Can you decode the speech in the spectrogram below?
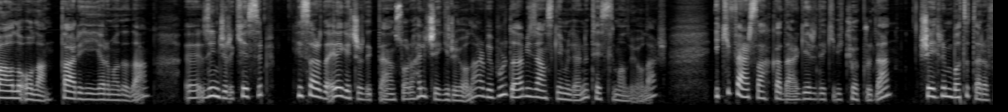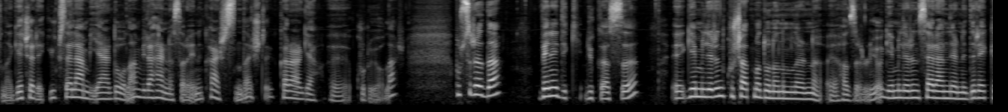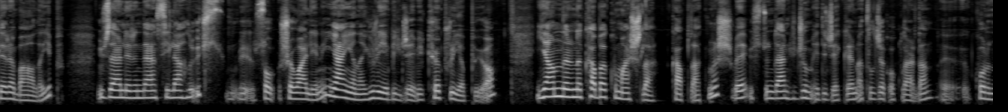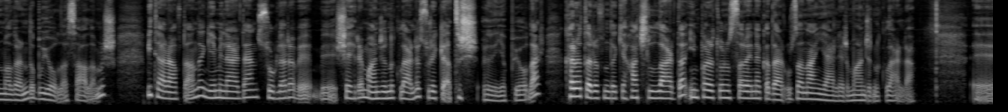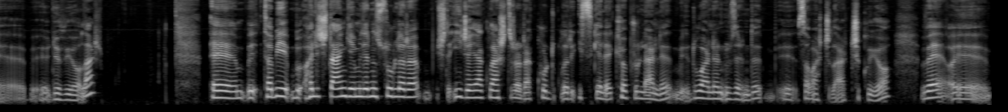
bağlı olan tarihi yarımadadan zinciri kesip Hisar'ı da ele geçirdikten sonra Haliç'e giriyorlar ve burada Bizans gemilerini teslim alıyorlar. İki fersah kadar gerideki bir köprüden şehrin batı tarafına geçerek yükselen bir yerde olan Vilaherna Sarayı'nın karşısında işte karargah e, kuruyorlar. Bu sırada Venedik Dükası e, gemilerin kuşatma donanımlarını e, hazırlıyor. Gemilerin serenlerini direklere bağlayıp üzerlerinden silahlı üç e, şövalyenin yan yana yürüyebileceği bir köprü yapıyor. Yanlarını kaba kumaşla kaplatmış ve üstünden hücum edeceklerin atılacak oklardan e, korunmalarını da bu yolla sağlamış. Bir taraftan da gemilerden surlara ve e, şehre mancınıklarla sürekli atış e, yapıyorlar. Kara tarafındaki Haçlılar da imparatorun sarayına kadar uzanan yerleri mancınıklarla e, dövüyorlar. E, tabii Haliç'ten gemilerin surlara işte iyice yaklaştırarak kurdukları iskele köprülerle duvarların üzerinde e, savaşçılar çıkıyor ve e,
